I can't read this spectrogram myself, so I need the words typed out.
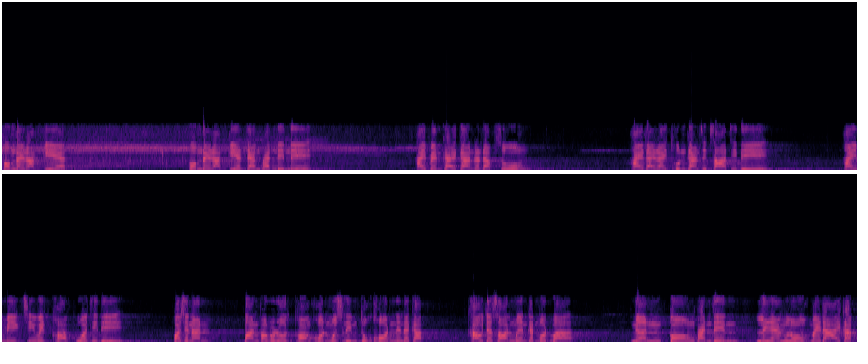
ผมได้รับเกียรติ ผมได้รับเกียรติจากแผ่นดินนี้ ให้เป็นข้าราชการระดับสูง ให้ได้รายทุนการศึกษาที่ดี ให้มีชีวิตครอบครัวที่ดี เพราะฉะนั้นบรรพบุรุษของคนมุสลิมทุกคนเนี่ยนะครับ เขาจะสอนเหมือนกันหมดว่า เงินโกงแผ่นดิน เลี้ยงลูกไม่ได้ครับ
